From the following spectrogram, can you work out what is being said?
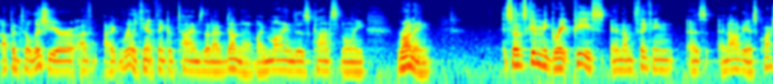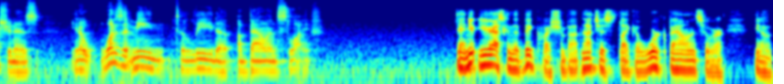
up until this year, I've, I really can't think of times that I've done that. My mind is constantly running. So it's given me great peace. And I'm thinking, as an obvious question is, you know, what does it mean to lead a, a balanced life? And you're asking the big question, Bob, not just like a work balance or, you know,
